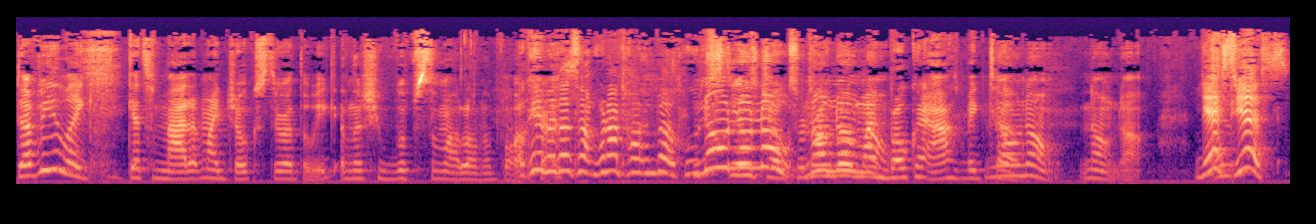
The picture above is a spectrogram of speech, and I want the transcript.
Debbie like gets mad at my jokes throughout the week, and then she whips them out on the podcast. Okay, but that's not. We're not talking about who No, steals no, no, jokes. We're no, talking no, about my broken ass big toe. no, no, no, no. Yes, yes,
